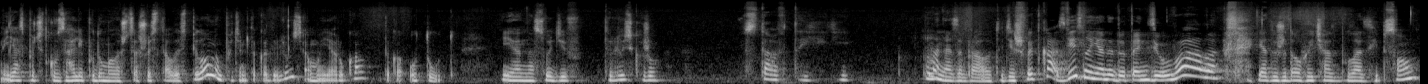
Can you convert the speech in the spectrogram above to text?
я спочатку взагалі подумала, що це щось сталося з пілоном, потім така дивлюсь, а моя рука така отут. І я на суддів дивлюсь, кажу: вставте її. Мене забрала тоді швидка. Звісно, я не дотанцювала. Я дуже довгий час була з гіпсом.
